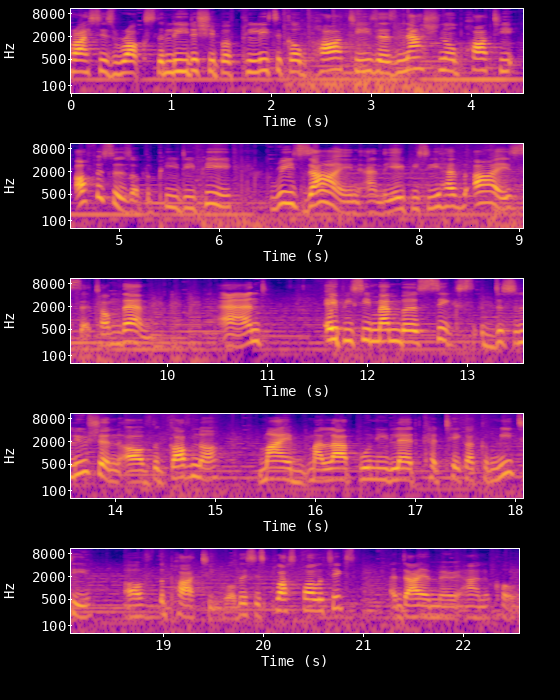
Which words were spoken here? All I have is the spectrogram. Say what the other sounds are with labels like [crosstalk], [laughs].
Crisis rocks the leadership of political parties as national party officers of the PDP resign and the APC have eyes set on them. And APC members seeks dissolution of the governor, Mai Mala Buni-led caretaker committee of the party. Well, this is Plus Politics, and I am Mary Anna Cole.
